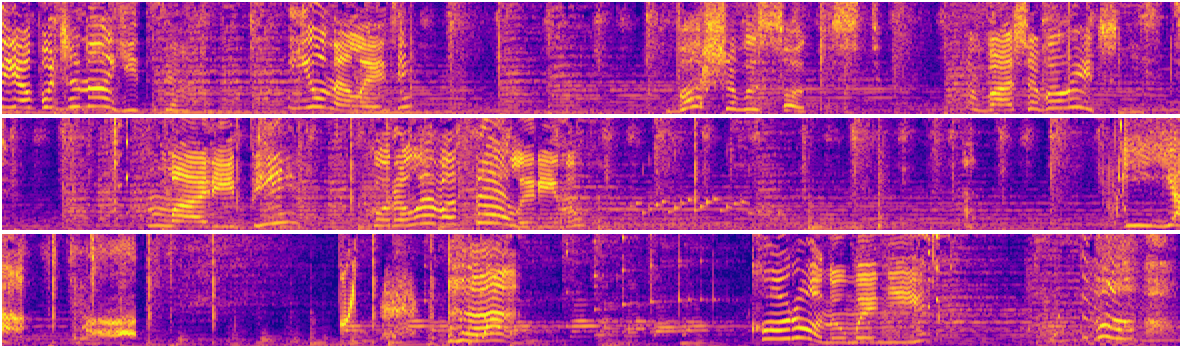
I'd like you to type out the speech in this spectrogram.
Коронація починається. Юна леді, Ваша високість. ваша величність. Марі Пі, королева Телеріну. І я. Корону мені. А!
